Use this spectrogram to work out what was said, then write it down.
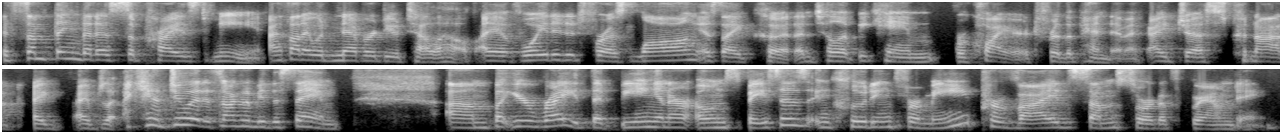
it's something that has surprised me. I thought I would never do telehealth. I avoided it for as long as I could until it became required for the pandemic. I just could not, I, I was like, I can't do it. It's not going to be the same. Um, but you're right that being in our own spaces, including for me, provides some sort of grounding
